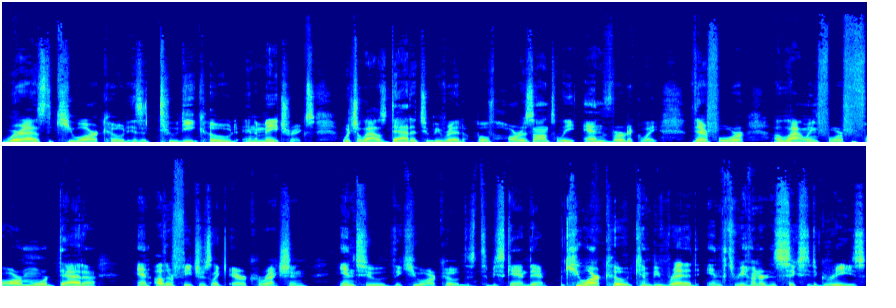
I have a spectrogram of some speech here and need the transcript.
whereas the QR code is a 2D code in a matrix, which allows data to be read both horizontally and vertically, therefore allowing for far more data and other features like error correction into the QR code to be scanned in. The QR code can be read in 360 degrees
